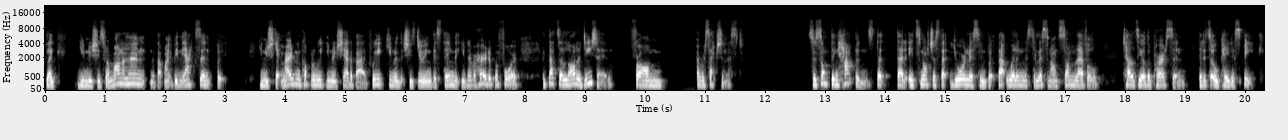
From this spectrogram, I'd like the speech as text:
like you knew she's from monaghan that might be in the accent but you knew she get married in a couple of weeks you know she had a bad week you know that she's doing this thing that you've never heard of before. Like that's a lot of detail from a receptionist. So something happens that that it's not just that you're listening but that willingness to listen on some level tells the other person that it's okay to speak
